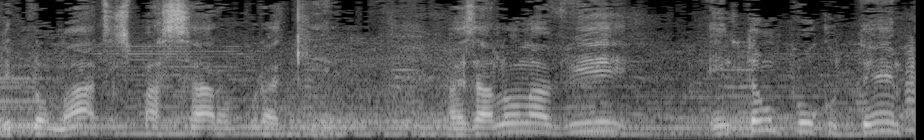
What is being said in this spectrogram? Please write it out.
diplomatas passaram por aqui. Mas Alon Lavi, em tão pouco tempo,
